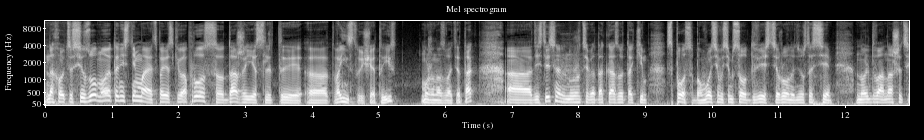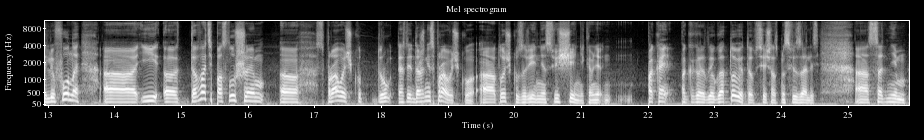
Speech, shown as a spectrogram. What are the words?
находится в СИЗО, но это не снимает с повестки вопрос, даже если ты э, воинствующий атеист, можно назвать это так, а, действительно нужно тебя доказывать таким способом. 8 800 200 ровно 9702 наши телефоны. А, и э, давайте послушаем э, справочку, даже не справочку, а точку зрения священника. Мне пока, пока готовят, вот сейчас мы связались с одним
